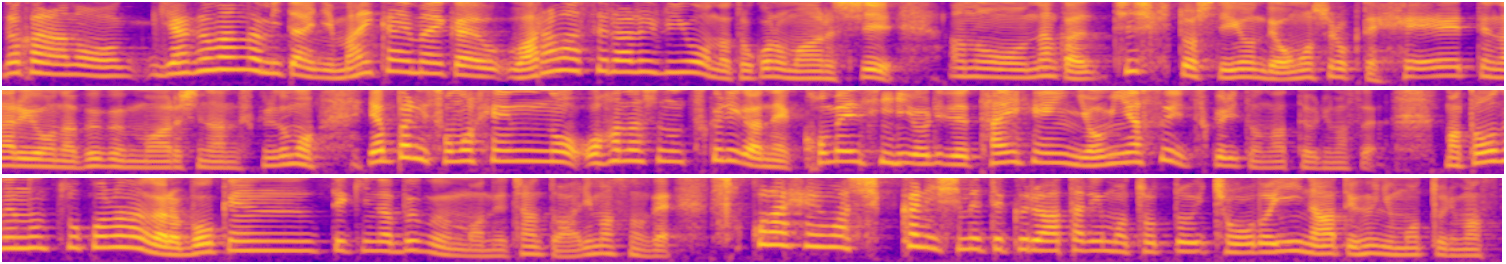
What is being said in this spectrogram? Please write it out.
だからあの、ギャグ漫画みたいに毎回毎回笑わせられるようなところもあるし、あの、なんか知識として読んで面白くて、へーってなるような部分もあるしなんですけれども、やっぱりその辺のお話の作りがね、コメディ寄りで大変読みやすい作りとなっております。まあ当然のところながら冒険的な部分もね、ちゃんとありますので、そこら辺はしっかり締めてくるあたりもちょっとちょうどいいなというふうに思っております。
